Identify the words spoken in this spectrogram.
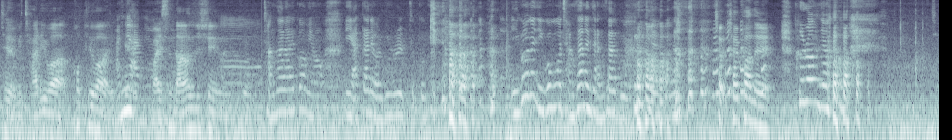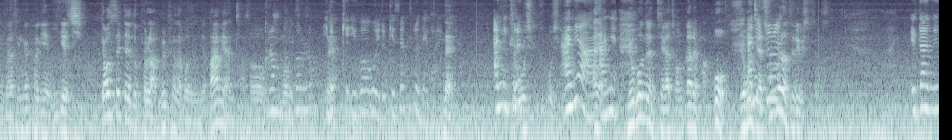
제가 여기 자리와 커피와 이렇게 아니야, 아니야, 말씀 아니야. 나눠주신 어, 장사를 할 거면 이 약간의 얼굴을 두껍게 이거는 이거고 장사는 장사고 그렇게 해야 철, 철판을 그럼요. 제가 생각하기엔 이게 시- 꼈을 때도 별로 안 불편하거든요 땀이 안 차서 그럼 구멍이 그걸로 있어서. 네. 이렇게 이거하고 이렇게 세트로 내가 할게요. 네. 아니 그래 50, 50. 아니야 아니, 야 요거는 제가 정가를 받고 요건 아니, 제가 줄- 선물로 드리고 싶습니다 일단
